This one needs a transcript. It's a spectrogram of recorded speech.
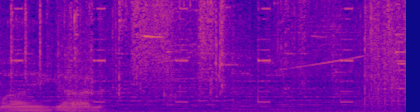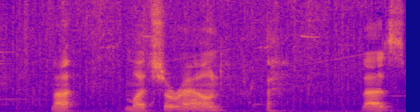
my god. Not much around. That's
